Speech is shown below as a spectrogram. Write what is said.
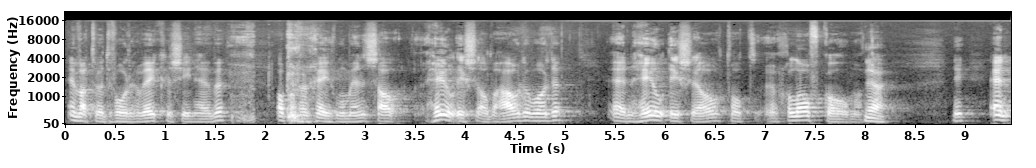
En wat we de vorige week gezien hebben, op een gegeven moment zal heel Israël behouden worden. En heel Israël tot eh, geloof komen. ja. Nee? En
